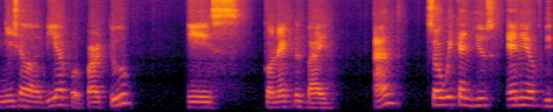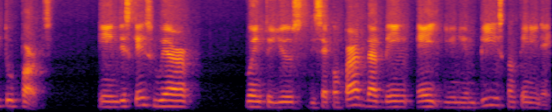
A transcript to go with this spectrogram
initial idea for part 2 is connected by AND so we can use any of the two parts. In this case, we are going to use the second part, that being A union B is containing A.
